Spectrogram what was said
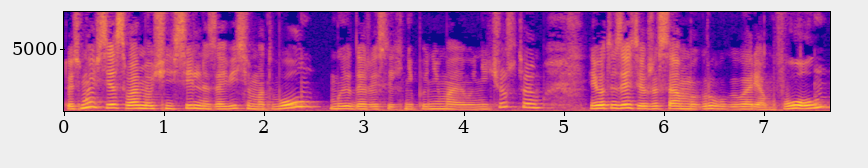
То есть мы все с вами очень сильно зависим от волн, мы даже если их не понимаем, его не чувствуем. И вот из этих же самых, грубо говоря, волн,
